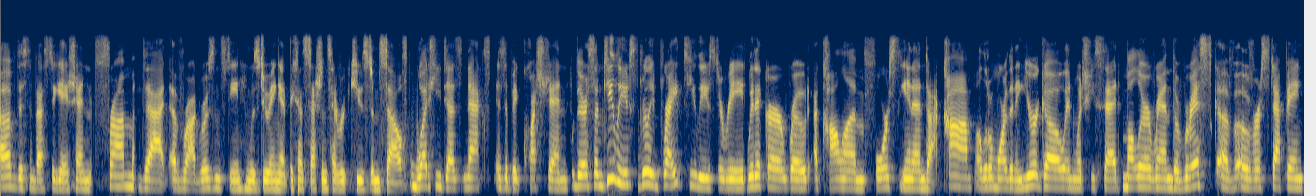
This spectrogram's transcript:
of this investigation from that of Rod Rosenstein, who was doing it because Sessions had recused himself. What he does next is a big question. There are some tea leaves, really bright tea leaves to read. Whitaker wrote a column for CNN.com a little more than a year ago in which he said Mueller ran the risk of overstepping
